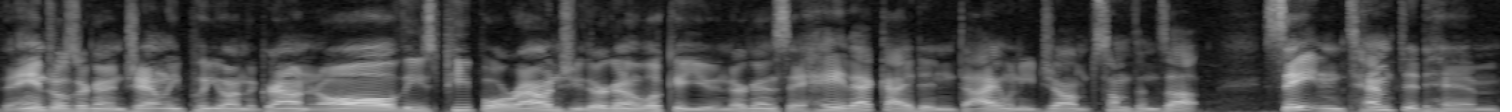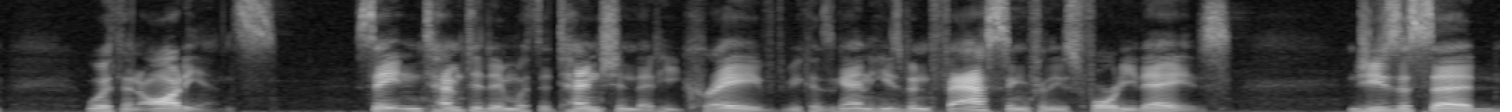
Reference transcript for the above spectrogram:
the angels are going to gently put you on the ground, and all these people around you, they're going to look at you, and they're going to say, hey, that guy didn't die when he jumped. Something's up. Satan tempted him with an audience. Satan tempted him with attention that he craved because, again, he's been fasting for these 40 days. Jesus said,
